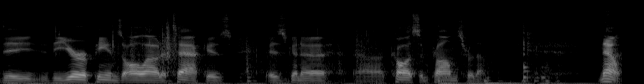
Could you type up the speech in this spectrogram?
the the Europeans all out attack is is gonna uh, cause some problems for them. Now,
